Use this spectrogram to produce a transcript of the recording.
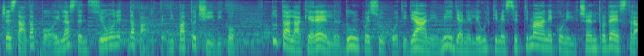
C'è stata poi l'astensione da parte di Patto Civico. Tutta la querel dunque su quotidiani e media nelle ultime settimane con il centrodestra,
